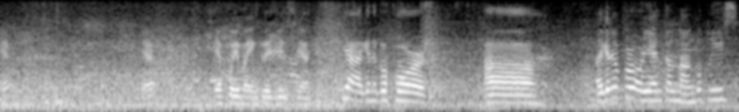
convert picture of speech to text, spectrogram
Yeah. Yeah. Yan po yung mga ingredients niya. Yeah I'm gonna go for uh I'm gonna go for oriental mango please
